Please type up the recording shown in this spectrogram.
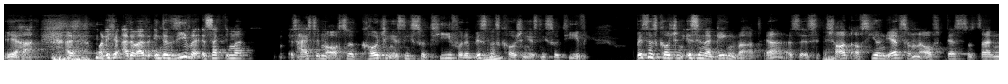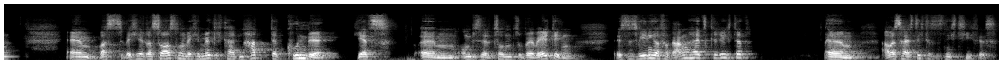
Ja, also, und ich, also, also intensiver, es sagt immer, es heißt immer auch so, Coaching ist nicht so tief oder Business mhm. Coaching ist nicht so tief. Business Coaching ist in der Gegenwart, ja. Also es ja. schaut aufs Hier und Jetzt und auf das sozusagen, ähm, was, welche Ressourcen und welche Möglichkeiten hat der Kunde jetzt, ähm, um die Situation zu bewältigen. Es ist weniger vergangenheitsgerichtet, ähm, aber es das heißt nicht, dass es nicht tief ist.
